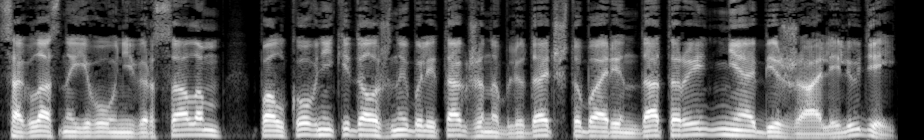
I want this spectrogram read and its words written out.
Согласно его универсалам, полковники должны были также наблюдать, чтобы арендаторы не обижали людей.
